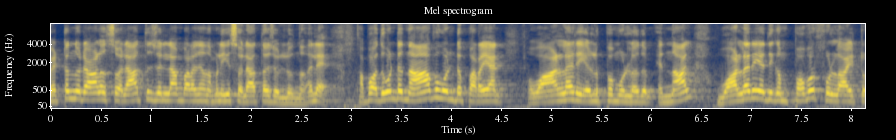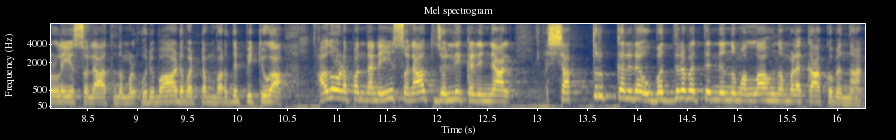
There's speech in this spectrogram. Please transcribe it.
പെട്ടെന്നൊരാൾ സ്വലാത്ത് ചൊല്ലാൻ പറഞ്ഞാൽ നമ്മൾ ഈ സ്വലാത്ത ചൊല്ലുന്നു അല്ലേ? അപ്പോൾ അതുകൊണ്ട് നാവ് കൊണ്ട് പറയാൻ വളരെ എളുപ്പമുള്ളതും എന്നാൽ വളരെയധികം പവർഫുള്ളായിട്ടുള്ള ഈ സ്വലാത്ത് നമ്മൾ ഒരുപാട് വട്ടം വർദ്ധിപ്പിക്കുക. അതോടൊപ്പം തന്നെ ഈ സ്വലാത്ത് ചൊല്ലിക്കഴിഞ്ഞാൽ ശത്രുക്കളുടെ ഉപദ്രവത്തിൽ നിന്നും അള്ളാഹു നമ്മളെ കാക്കുമെന്നാണ്.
